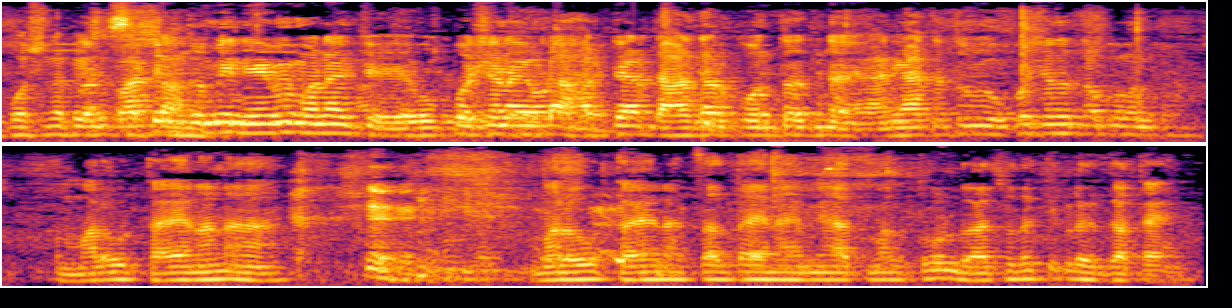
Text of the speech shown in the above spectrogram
उपोषणापेक्षा पाटील काम. तुम्ही नेहमी म्हणायचे उपोषण एवढा हत्यार धारदार कोणतंच नाही. आणि आता तुम्ही उपोषणच नको म्हणता. मला उठता येणार ना. मला उठता येणार चालता येणार. मी आत मला तोंड धुवायला सुद्धा तिकडे जाता येणार.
